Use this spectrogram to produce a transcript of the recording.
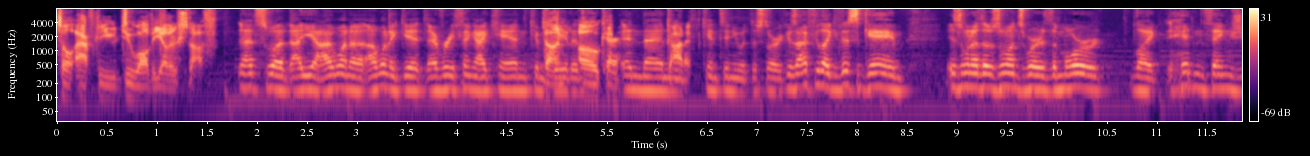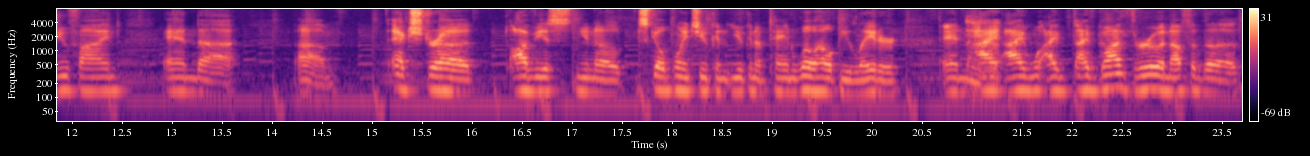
till after you do all the other stuff? That's what. Uh, yeah, I wanna. I wanna get everything I can completed, Oh, okay. and then Got it. continue with the story because I feel like this game is one of those ones where the more like hidden things you find and uh, um, extra obvious, you know, skill points you can you can obtain will help you later. And Mhm. I, I I've, I've gone through enough of the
